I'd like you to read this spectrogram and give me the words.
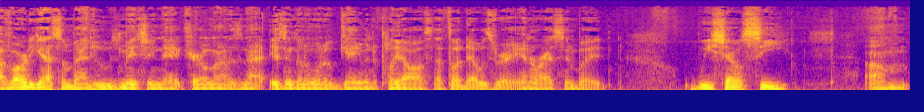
I've already got somebody who's mentioned that Carolina's not isn't gonna win a game in the playoffs. I thought that was very interesting, but we shall see. Um,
